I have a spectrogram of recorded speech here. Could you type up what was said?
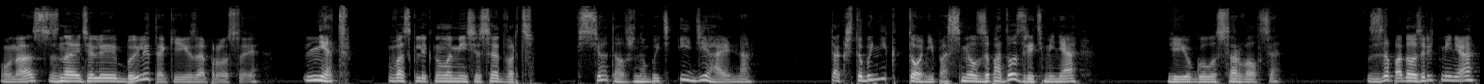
«У нас, знаете ли, были такие запросы?» «Нет», — воскликнула миссис Эдвардс. «Все должно быть идеально. Так, чтобы никто не посмел заподозрить меня ее голос сорвался. «Заподозрить меня?»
